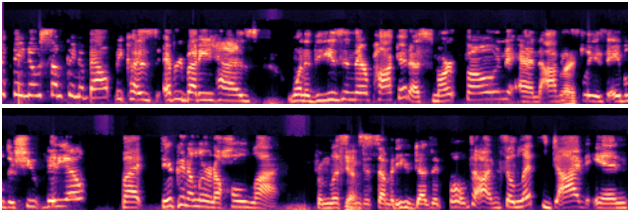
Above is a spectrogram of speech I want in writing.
like they know something about because everybody has one of these in their pocket, a smartphone, and obviously right. is able to shoot video, but they're going to learn a whole lot from listening yes. to somebody who does it full time. So let's dive in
